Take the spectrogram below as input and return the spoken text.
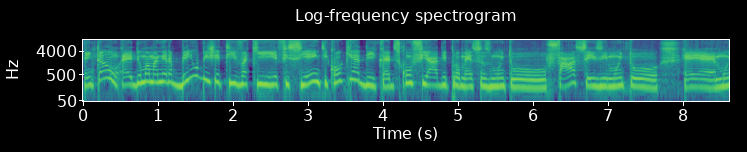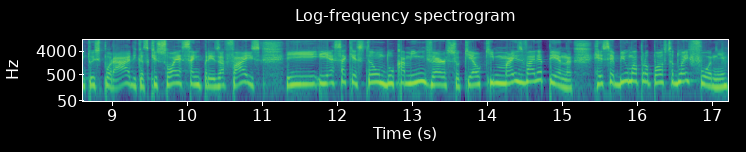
Então, é de uma maneira bem objetiva aqui e eficiente, qual que é a dica? É desconfiar de promessas muito fáceis e muito, é, muito esporádicas, que só essa empresa faz, e, e essa questão do caminho inverso, que é o que mais vale a pena. Recebi uma proposta do iPhone,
